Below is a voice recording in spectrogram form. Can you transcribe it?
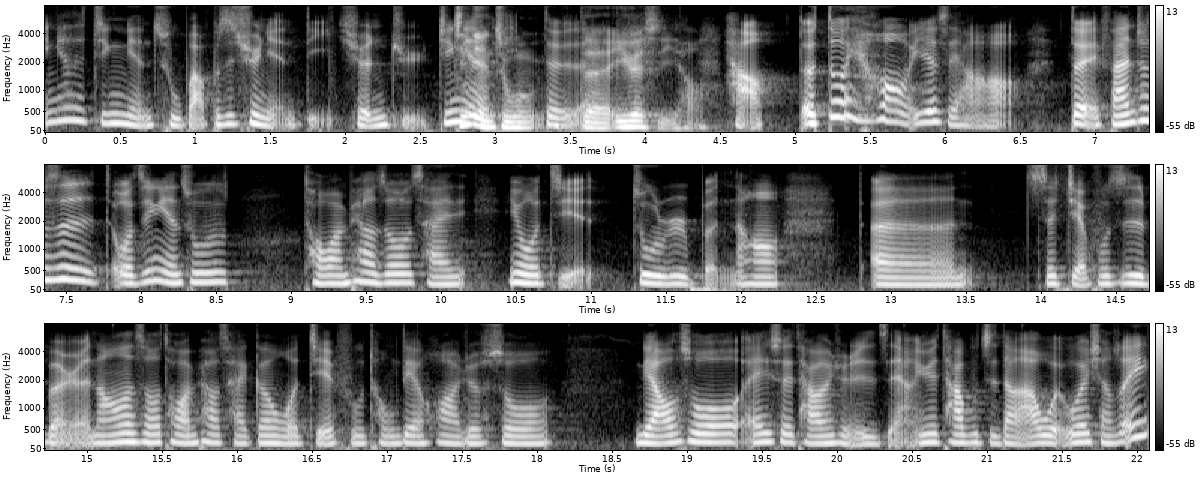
应该是今年初吧，不是去年底选举，今年初对对对一月十一号，好，呃，对哦，一月十一号好，对，反正就是我今年初投完票之后才，因为我姐住日本，然后呃，是姐夫是日本人，然后那时候投完票才跟我姐夫通电话，就说聊说，哎、所以台湾选举是怎样？因为他不知道，啊我我也想说，哎、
